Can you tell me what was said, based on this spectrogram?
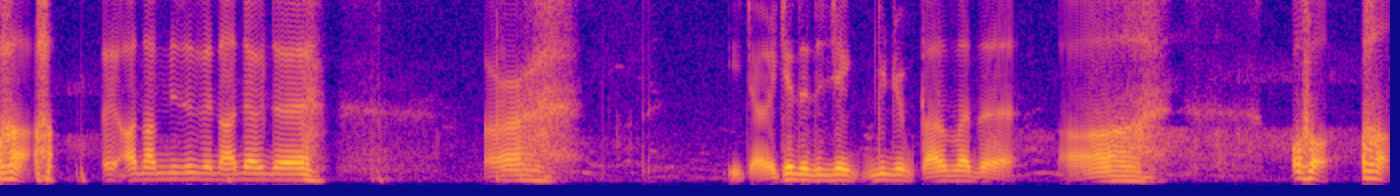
Ah, Adam bizi fena dövdü. Ah. Hiç hareket edecek gücüm kalmadı. Ah. Oh, oh.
